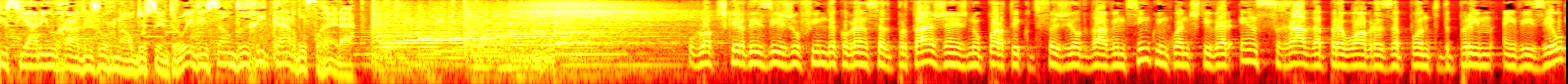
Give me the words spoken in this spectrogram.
Noticiário Rádio Jornal do Centro, edição de Ricardo Ferreira. O Bloco de Esquerda exige o fim da cobrança de portagens no pórtico de Fagil de Dá 25 enquanto estiver encerrada para obras a ponte de Prime em Viseu.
